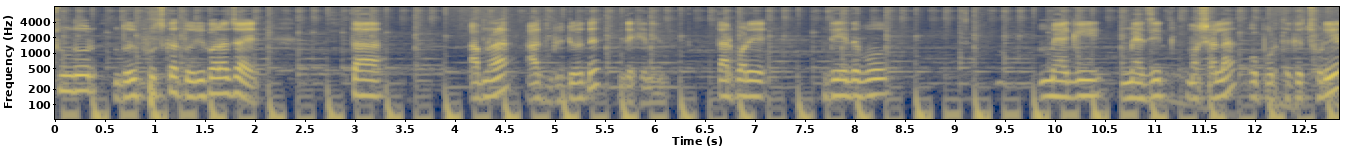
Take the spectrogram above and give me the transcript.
সুন্দর দই ফুচকা তৈরি করা যায়, তা আপনারা আজ ভিডিওতে দেখে নিন। তারপরে দিয়ে দেব ম্যাগি, ম্যাজিক মশলা ওপর থেকে ছড়িয়ে।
